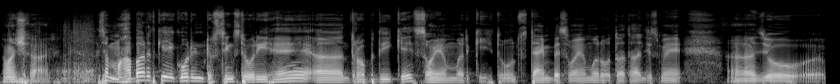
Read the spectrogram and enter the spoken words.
नमस्कार। अच्छा महाभारत की एक और इंटरेस्टिंग स्टोरी है द्रौपदी के स्वयंवर की। तो उस टाइम पे स्वयंवर होता था, जिसमें जो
